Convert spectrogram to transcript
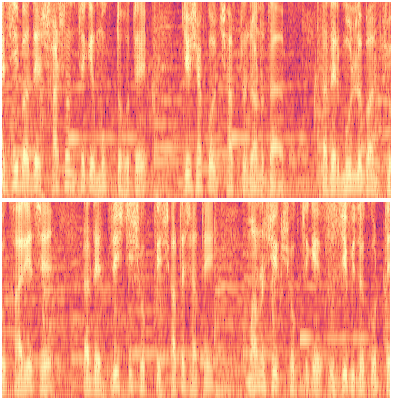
ফ্যাসিবাদের শাসন থেকে মুক্ত হতে যে সকল ছাত্র জনতা তাদের মূল্যবান চোখ হারিয়েছে, তাদের দৃষ্টিশক্তির সাথে সাথে মানসিক শক্তিকে উজ্জীবিত করতে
